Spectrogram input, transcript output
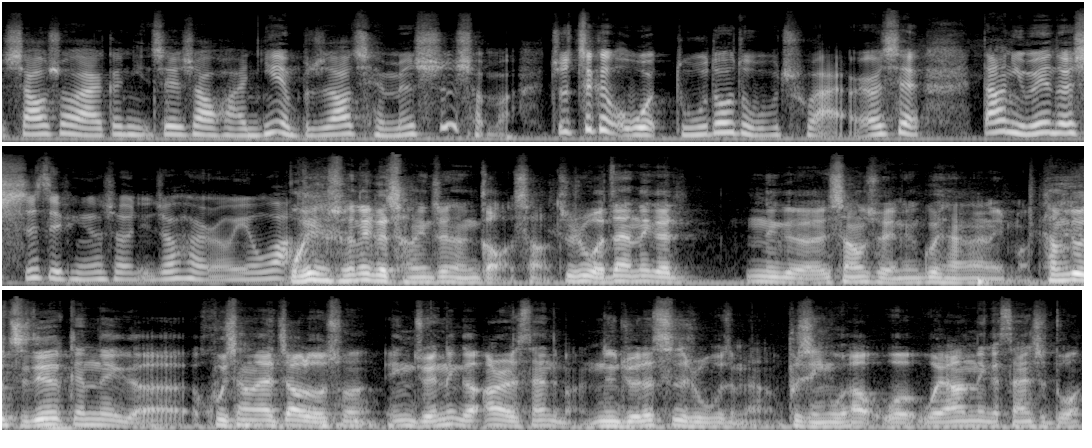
销售来跟你介绍的话，你也不知道前面是什么，就这个我读都读不出来。而且当你面对十几瓶的时候，你就很容易忘。我跟你说那个场景真的很搞笑，就是我在那个那个香水那个柜台那里嘛，他们就直接跟那个互相在交流说，哎，你觉得那个二十三怎么样？你觉得四十五怎么样？不行，我要我我要那个三十多。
